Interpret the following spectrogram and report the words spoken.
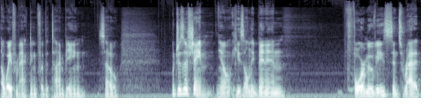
away from acting for the time being. So, which is a shame. You know, he's only been in four movies since Rat,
